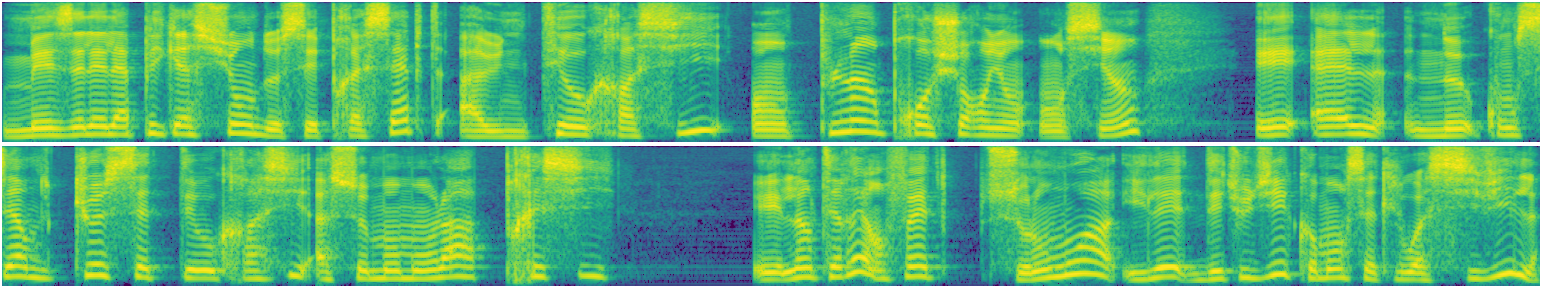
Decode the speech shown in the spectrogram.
Mais elle est l'application de ces préceptes à une théocratie en plein Proche-Orient ancien, et elle ne concerne que cette théocratie à ce moment-là précis. Et l'intérêt, en fait, selon moi, il est d'étudier comment cette loi civile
